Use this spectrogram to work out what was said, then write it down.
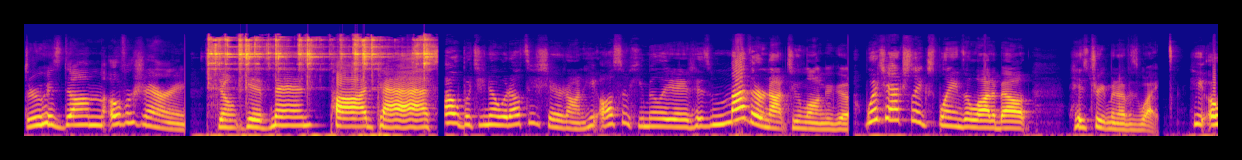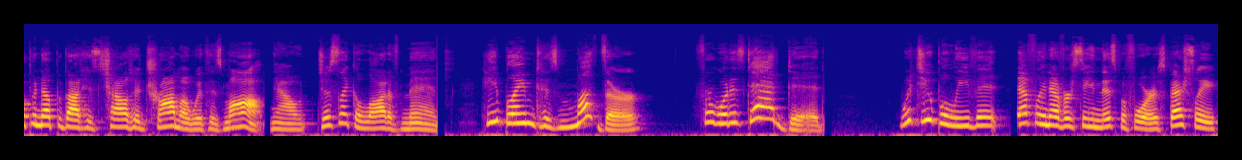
through his dumb oversharing. Don't Give Men podcast. Oh, but you know what else he shared on? He also humiliated his mother not too long ago, which actually explains a lot about his treatment of his wife. He opened up about his childhood trauma with his mom. Now, just like a lot of men, he blamed his mother for what his dad did. Would you believe it? Definitely never seen this before, especially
